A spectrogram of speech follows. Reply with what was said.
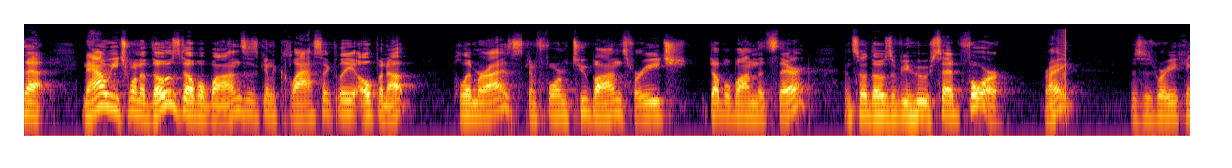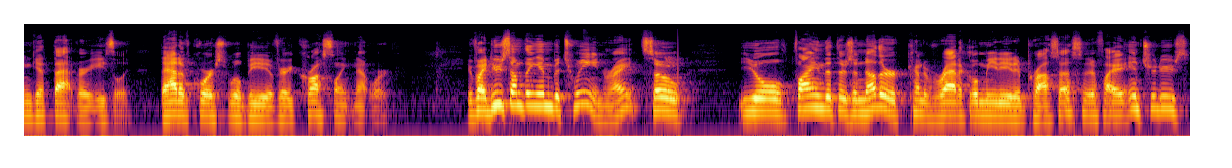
that. Now each one of those double bonds is going to classically open up, polymerize. It's going to form two bonds for each double bond that's there. And so those of you who said four, right, this is where you can get that very easily. That, of course, will be a very cross-linked network. If I do something in between, right? So you'll find that there's another kind of radical mediated process. And if I introduce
